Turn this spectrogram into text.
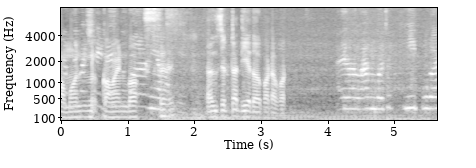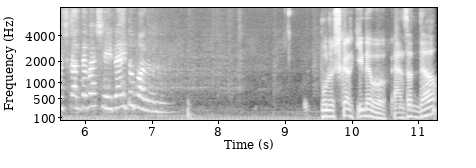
কমন সেটাই কমেন্ট বক্সে। অ্যান্সারটা দিয়ে দাও ফটাফট। আরে বাবা আমি বলছি কি পুরস্কার দেবা সেইটাই তো বলোনি পুরস্কার কি দেবো? অ্যান্সার দাও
